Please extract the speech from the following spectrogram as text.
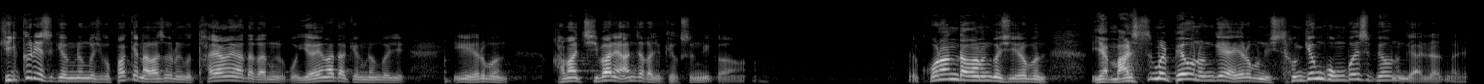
길거리에서 겪는 것이고 밖에 나가서 그런 거 타양하다 가는 거고 여행하다 겪는 거지. 이게 여러분 가만 집안에 앉아가지고 겪습니까? 고난 당하는 것이 여러분 야 말씀을 배우는 게 여러분 성경 공부해서 배우는 게 아니란 말이에요.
